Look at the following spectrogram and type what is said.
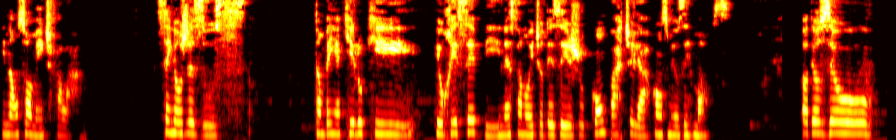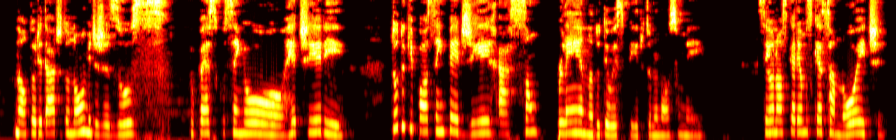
e não somente falar. Senhor Jesus, também aquilo que eu recebi nessa noite eu desejo compartilhar com os meus irmãos. Ó oh Deus, eu, na autoridade do nome de Jesus, eu peço que o Senhor retire tudo que possa impedir a ação plena do Teu Espírito no nosso meio. Senhor, nós queremos que essa noite,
